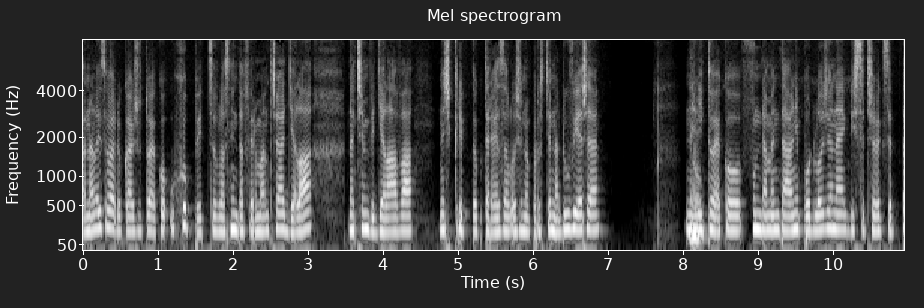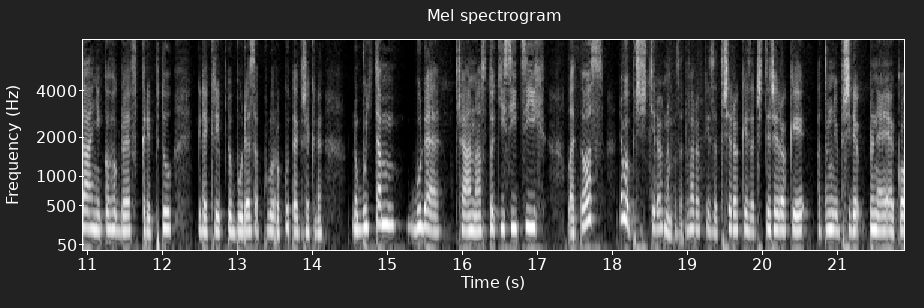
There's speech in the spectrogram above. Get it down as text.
zanalizovat, dokážu to jako uchopit, co vlastně ta firma třeba dělá, na čem vydělává, než krypto, které je založeno prostě na důvěře, Není No. to jako fundamentálně podložené, když se člověk zeptá někoho, kdo je v kryptu, kde krypto bude za půl roku, tak řekne, no buď tam bude třeba na 100 tisících letos, nebo příští rok, nebo za dva roky, za tři roky, za čtyři roky a to mně přijde úplně jako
